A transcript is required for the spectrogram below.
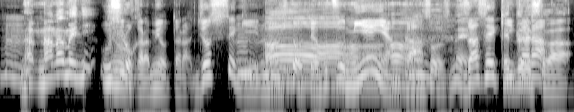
斜めに？後ろから見よったら助手席の人って普通見えんやんか。座席から、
